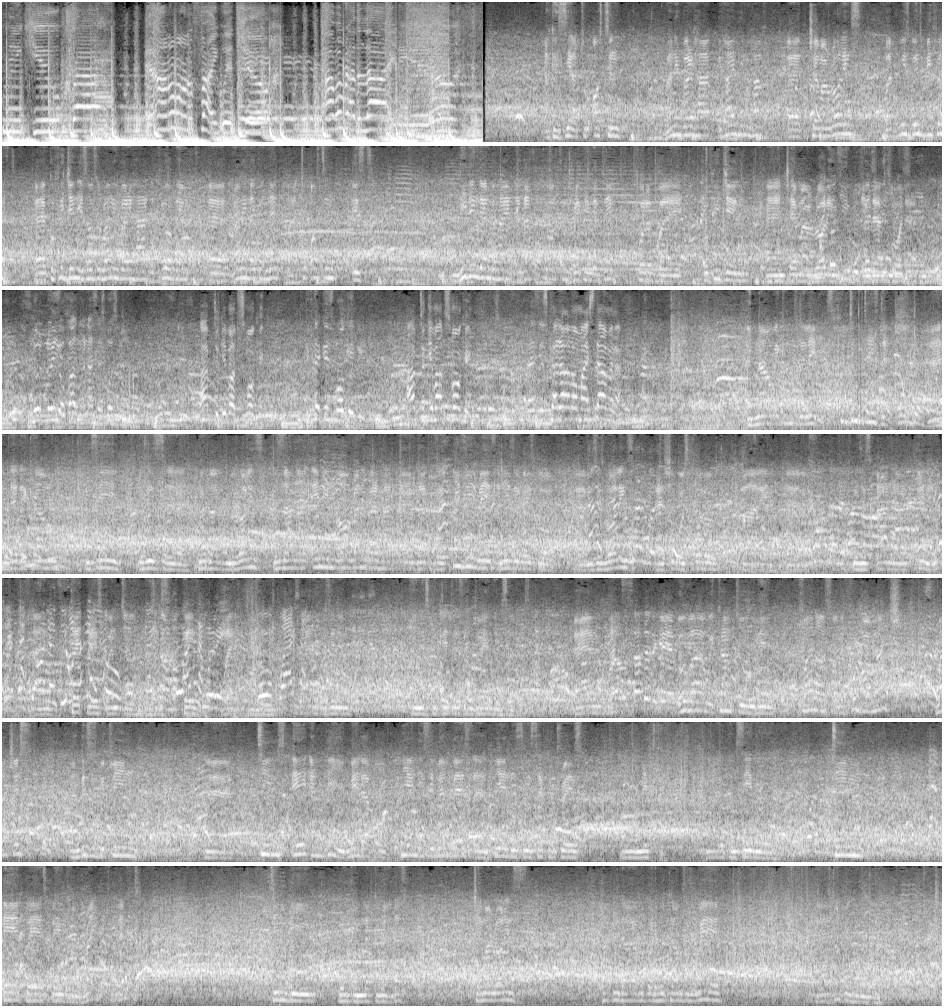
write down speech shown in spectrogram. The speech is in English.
make you cry And I don't wanna fight with you I would rather lie to you I can see Arthur Austin running very hard. Behind him have uh, Chairman Rawlings, but who is going to be first? Uh, Kofi Jin is also running very hard. A few of them uh, running neck and neck. Arthur Austin is leading them behind, and that's Arthur Austin breaking the tape, followed by Kofi Jin and Chairman Rawlings in that order. Know, know your background as a sportsman. I have to give out smoking. You taking smoking? I have to give up smoking. It's cut out on my stamina. And now we come to the ladies. 50 meters there. And there they come. You can see this is uh, not Rollins. This is Anna aiming all running very hard. And that is an easy race, an easy race for uh, Mrs. Rawlings. And she was followed by Mrs. Anna Enni. And third place went to Mrs. Faith And the and spectators enjoying themselves. And over. We come to the finals of the football match matches, and this is between uh, teams A and B, made up of PNDC members and PNDC secretaries, mixed. Now you can see the team A players playing from right to left, team B playing from left to right. That's Chairman Rawlings patting down everybody who comes his way. And stopping him there.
